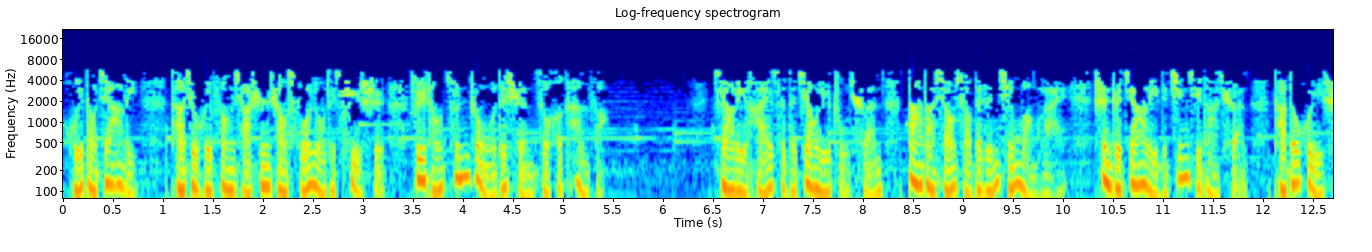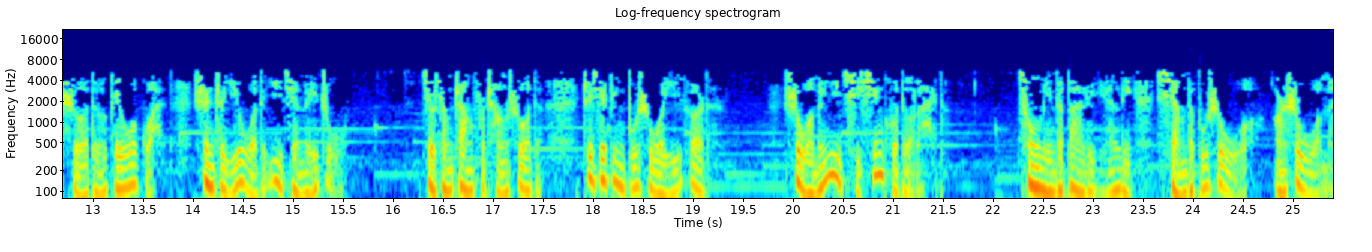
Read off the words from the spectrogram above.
回到家里他就会放下身上所有的气势，非常尊重我的选择和看法。家里孩子的教育主权，大大小小的人情往来，甚至家里的经济大权，他都会舍得给我管，甚至以我的意见为主。就像丈夫常说的，这些并不是我一个的，是我们一起辛苦得来的。聪明的伴侣眼里想的不是我，而是我们。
